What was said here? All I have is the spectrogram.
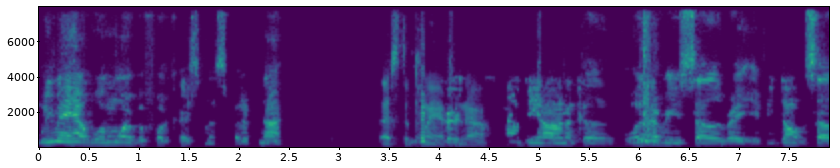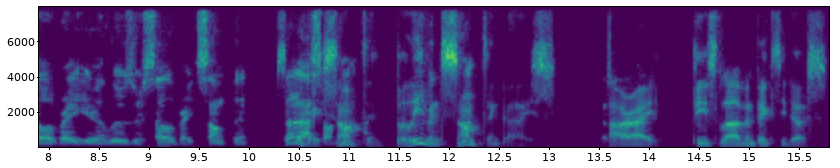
We may have one more before Christmas, but if not, that's the plan for now. Happy Hanukkah, whatever you celebrate. If you don't celebrate, you're a loser. Celebrate something. Celebrate something. Believe in something, guys. That's All right. right. Peace, love, and pixie dust.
